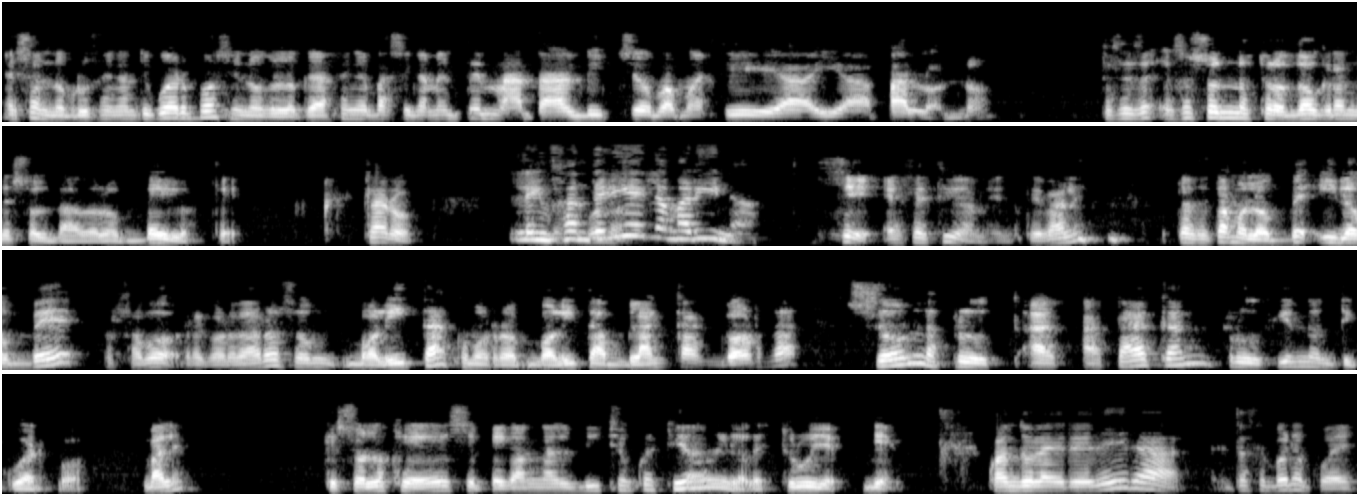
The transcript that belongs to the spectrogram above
esas no producen anticuerpos, sino que lo que hacen es básicamente matar al bicho, vamos a decir, ahí a palos, ¿no? Entonces, esos son nuestros dos grandes soldados, los B y los T. Claro, la infantería y la marina. Sí, efectivamente, ¿vale? Entonces estamos los B y los B, por favor, recordaros, son bolitas, como bolitas blancas gordas, son las atacan produciendo anticuerpos, ¿vale? Que son los que se pegan al bicho en cuestión y lo destruyen. Bien, cuando la heredera, entonces, bueno, pues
